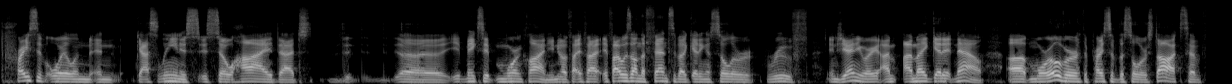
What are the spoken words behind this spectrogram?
price of oil and, and gasoline is, is so high that the, uh, it makes it more inclined. You know, if I, if I if I was on the fence about getting a solar roof in January, I, I might get it now. Uh, moreover, the price of the solar stocks have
